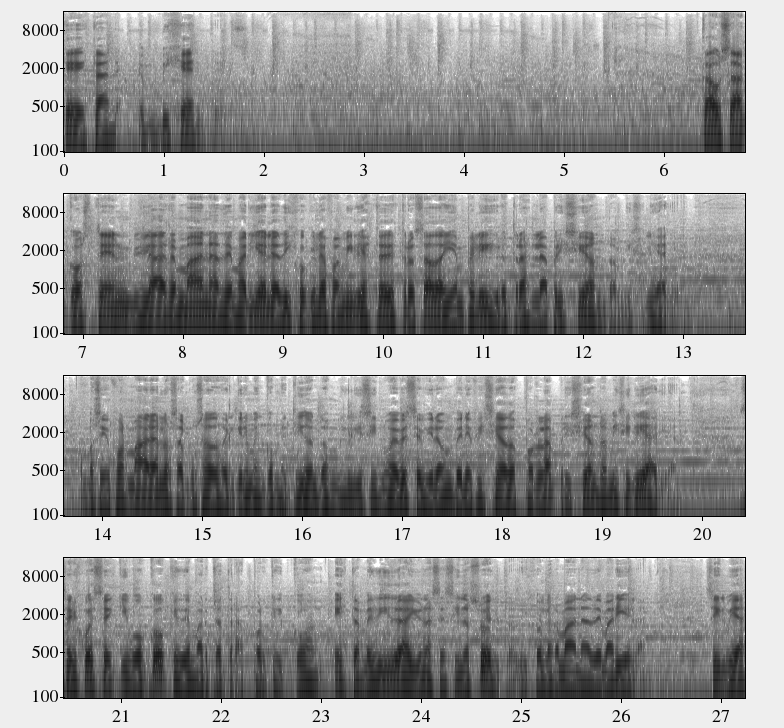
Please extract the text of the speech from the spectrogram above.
que están vigentes. Causa Costén, la hermana de Mariela, dijo que la familia está destrozada y en peligro tras la prisión domiciliaria. Como se informara, los acusados del crimen cometido en 2019 se vieron beneficiados por la prisión domiciliaria. Si el juez se equivocó, que de marcha atrás, porque con esta medida hay un asesino suelto, dijo la hermana de Mariela. Silvia,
